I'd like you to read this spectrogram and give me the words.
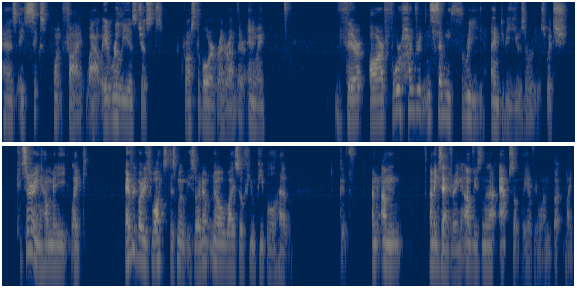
has a 6.5. Wow, it really is just across the board right around there. Anyway, there are 473 IMDb user reviews, which, considering how many, like, everybody's watched this movie, so I don't know why so few people have. I'm, I'm, I'm exaggerating. Obviously, not absolutely everyone, but, like,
